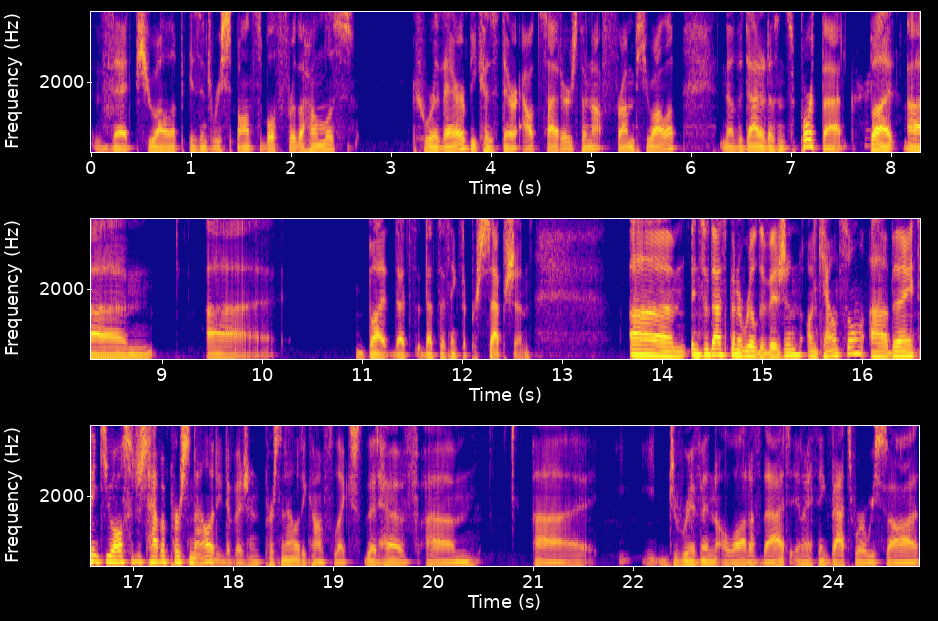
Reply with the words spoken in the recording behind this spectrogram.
that Puyallup isn't responsible for the homeless who are there because they're outsiders. They're not from Puyallup. Now the data doesn't support that, but um, uh, but that's that's I think the perception. Um, and so that's been a real division on council. Uh, but then I think you also just have a personality division, personality conflicts that have um, uh, driven a lot of that. And I think that's where we saw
